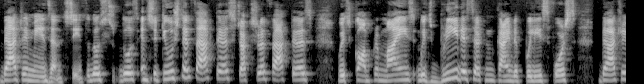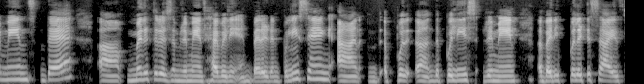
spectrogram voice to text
That remains unchanged. So those those institutional factors, structural factors, which compromise, which breed a certain kind of police force, that remains there. Uh, militarism remains heavily embedded in policing, and the, uh, the police remain a very politicized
